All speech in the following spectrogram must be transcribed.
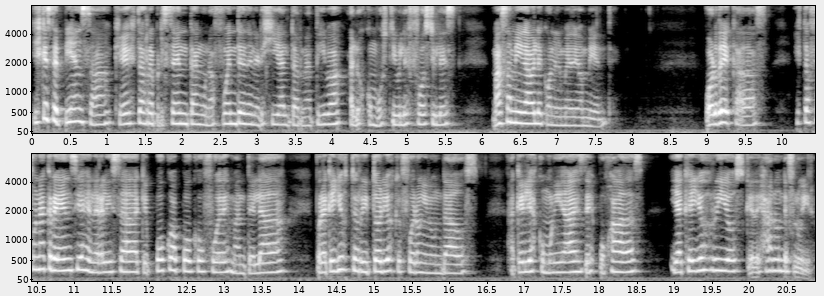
Y es que se piensa que éstas representan una fuente de energía alternativa a los combustibles fósiles más amigable con el medio ambiente. Por décadas, esta fue una creencia generalizada que poco a poco fue desmantelada por aquellos territorios que fueron inundados, aquellas comunidades despojadas y aquellos ríos que dejaron de fluir.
